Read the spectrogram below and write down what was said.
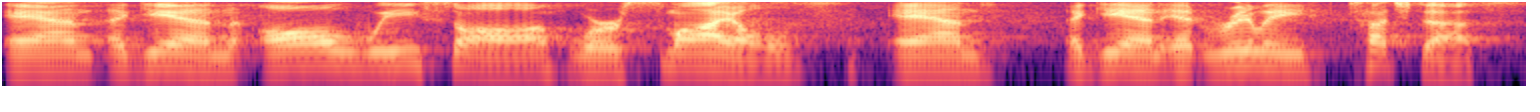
And again, all we saw were smiles. And again, it really touched us.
